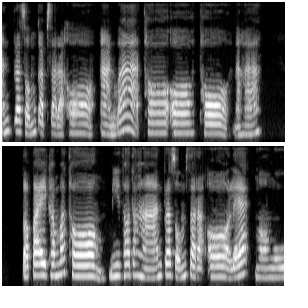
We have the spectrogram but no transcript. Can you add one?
รผสมกับสระอ อ่านว่าทออทอนะคะ ต่อไปคำว่าทอง มีทอทหารผสมสระอ และงองู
